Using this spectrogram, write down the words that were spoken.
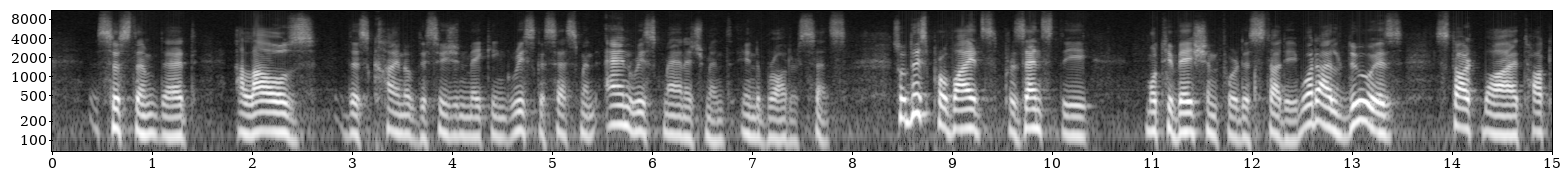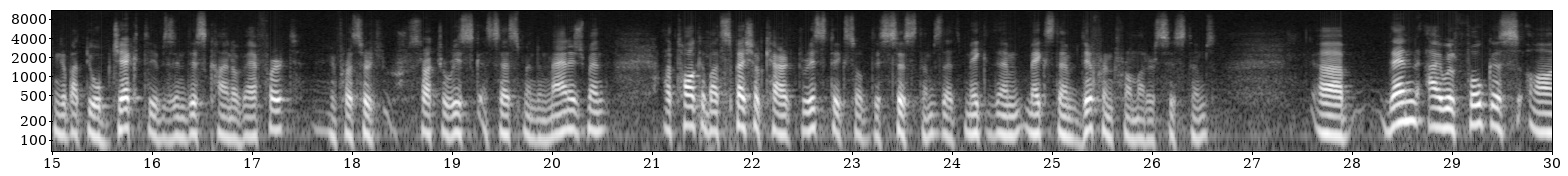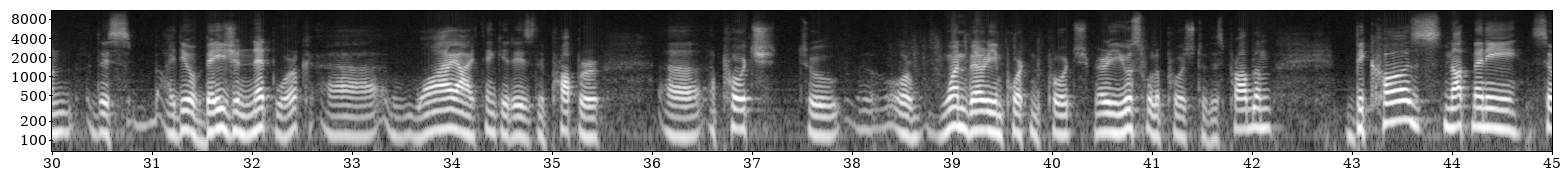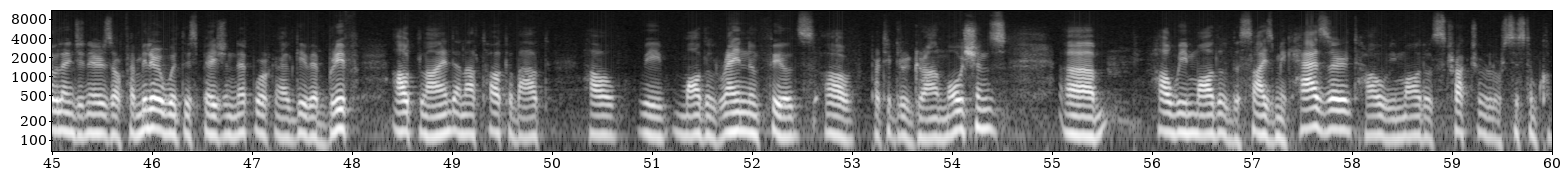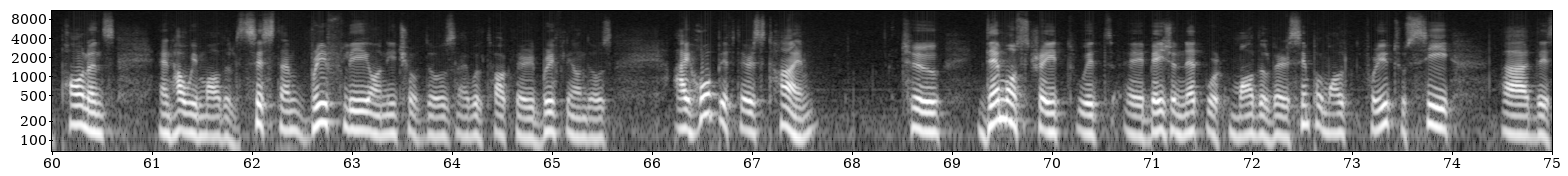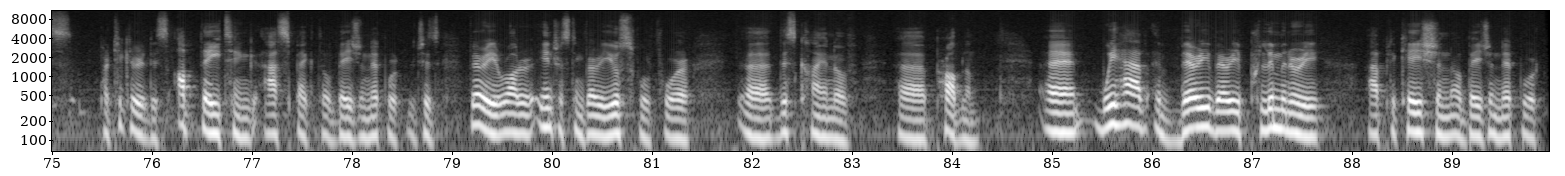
system that allows this kind of decision making, risk assessment, and risk management in the broader sense. So this provides, presents the motivation for this study. What I'll do is start by talking about the objectives in this kind of effort, infrastructure risk assessment and management. I'll talk about special characteristics of these systems that make them, makes them different from other systems. Uh, then I will focus on this idea of Bayesian network, uh, why I think it is the proper uh, approach to, uh, or one very important approach, very useful approach to this problem. Because not many civil engineers are familiar with this Bayesian network, I'll give a brief outline and I'll talk about how we model random fields of particular ground motions. Um, how we model the seismic hazard, how we model structural or system components, and how we model the system. Briefly on each of those, I will talk very briefly on those. I hope if there's time to demonstrate with a Bayesian network model, very simple model, for you to see uh, this particularly this updating aspect of Bayesian network, which is very rather interesting, very useful for uh, this kind of uh, problem. Uh, we have a very, very preliminary application of Bayesian network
